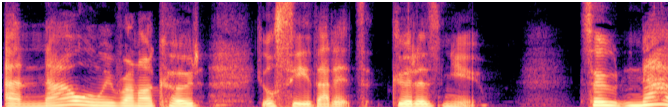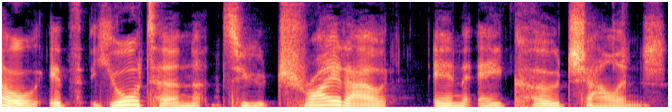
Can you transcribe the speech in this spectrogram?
And now when we run our code, you'll see that it's good as new. So now it's your turn to try it out in a code challenge.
